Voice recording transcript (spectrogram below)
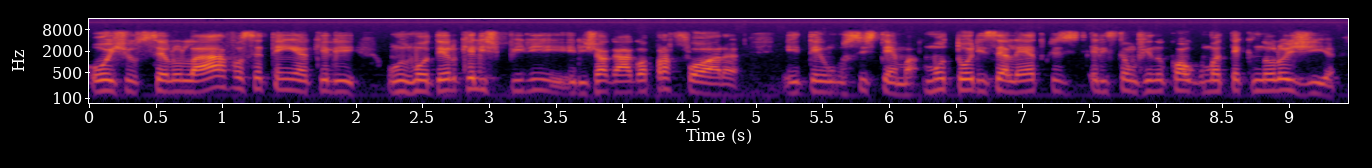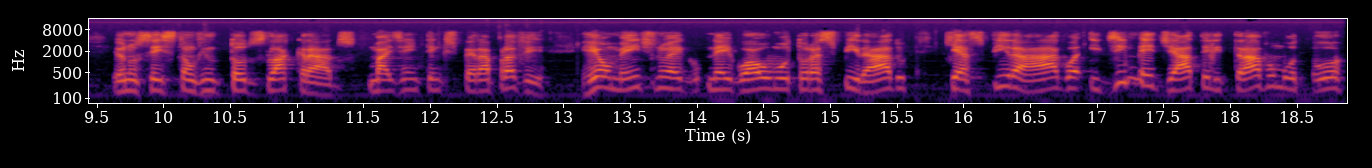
hoje o celular, você tem aquele um modelo que ele espire, ele joga água para fora e tem um sistema. Motores elétricos, eles estão vindo com alguma tecnologia. Eu não sei se estão vindo todos lacrados, mas a gente tem que esperar para ver. Realmente não é, não é igual o motor aspirado, que aspira água e de imediato ele trava o motor,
